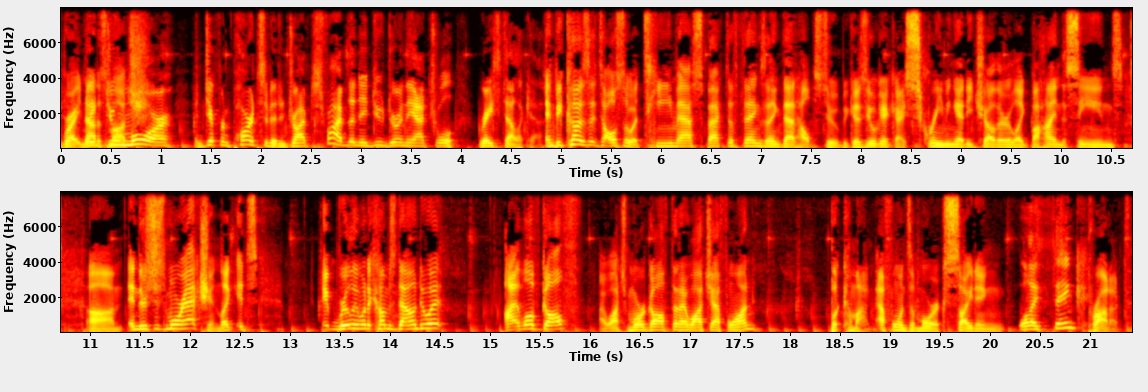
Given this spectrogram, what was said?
Right, They not as do much. more in different parts of it in Drive to Survive than they do during the actual race telecast. and because it's also a team aspect of things, I think that helps too. Because you'll get guys screaming at each other like behind the scenes, um, and there's just more action. Like it's it really when it comes down to it, I love golf. I watch more golf than I watch F1. But come on, F1's a more exciting well, I think product.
